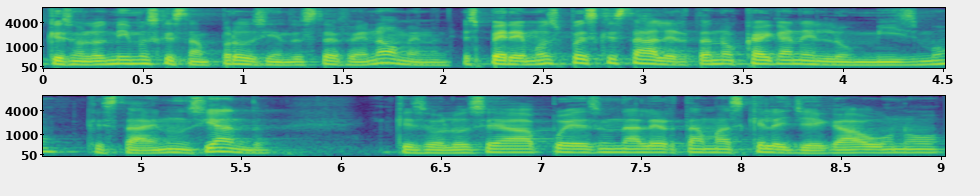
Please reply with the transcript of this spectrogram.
que son los mismos que están produciendo este fenómeno. Esperemos pues que estas alertas no caigan en lo mismo que está denunciando, que solo sea pues una alerta más que le llega a uno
